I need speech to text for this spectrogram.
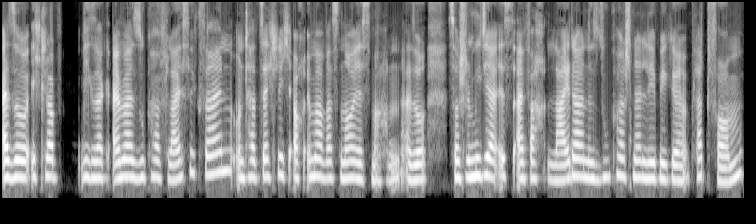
Also ich glaube, wie gesagt, einmal super fleißig sein und tatsächlich auch immer was Neues machen. Also Social Media ist einfach leider eine super schnelllebige Plattform.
